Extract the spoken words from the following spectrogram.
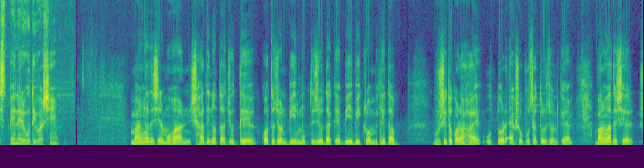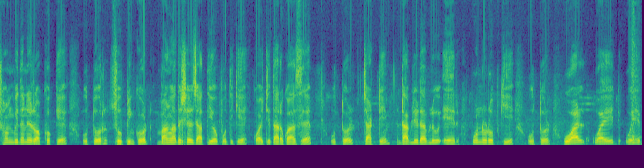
স্পেনের অধিবাসী। বাংলাদেশের মহান স্বাধীনতা যুদ্ধে কতজন বীর মুক্তিযোদ্ধাকে বীর বিক্রম খেতাব ভূষিত করা হয়। উত্তর একশো পঁচাত্তর জনকে। বাংলাদেশের সংবিধানের রক্ষককে উত্তর সুপ্রিম কোর্ট। বাংলাদেশের জাতীয় প্রতীকে কয়টি তারকা আছে? উত্তর চারটি। ডাব্লিউডাব্লিউ এর পূর্ণরূপ কি? উত্তর ওয়ার্ল্ড ওয়াইড ওয়েব।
